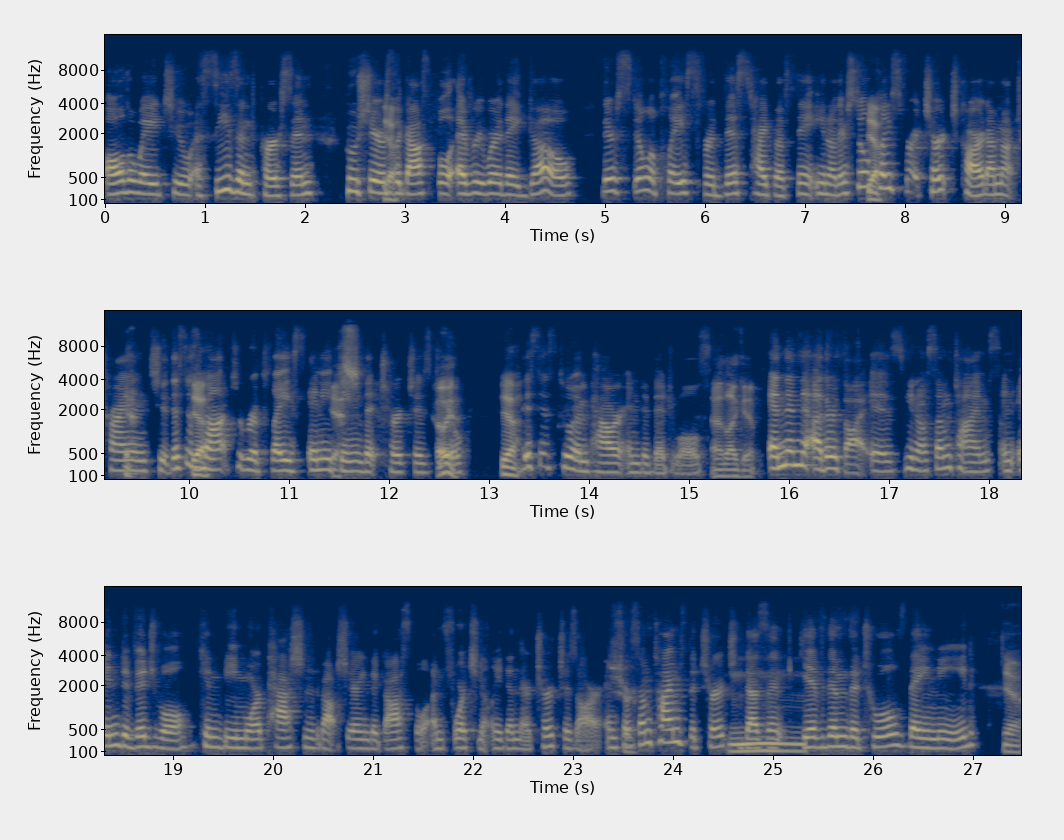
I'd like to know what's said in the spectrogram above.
all the way to a seasoned person who shares Yeah. the gospel everywhere they go there's still a place for this type of thing you know there's still a Yeah. place for a church card i'm not trying to this is Yeah. not to replace anything Yes. that churches do Oh, yeah. Yeah. this is to empower individuals I like it. and then the other thought is, you know, sometimes an individual can be more passionate about sharing the gospel, unfortunately, than their churches are. And Sure. so sometimes the church doesn't Mm. give them the tools they need. Yeah.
